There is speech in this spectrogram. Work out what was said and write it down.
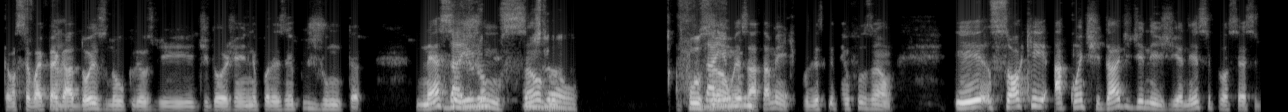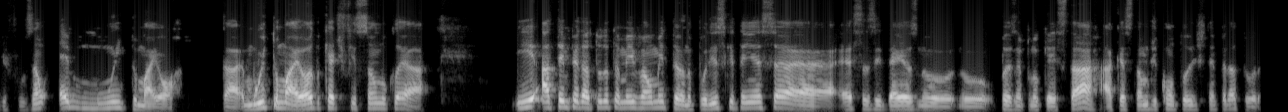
Então você vai pegar ah. dois núcleos de, de, hidrogênio, por exemplo, e junta. Nessa Daí junção. Fusão, fusão exatamente. Por isso que tem fusão. E só que a quantidade de energia nesse processo de fusão é muito maior, tá? É muito maior do que a de fissão nuclear. E a temperatura também vai aumentando, por isso que tem essa, essas ideias no, no, por exemplo, no K-Star, a questão de controle de temperatura.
